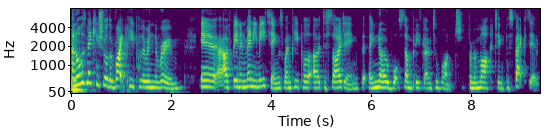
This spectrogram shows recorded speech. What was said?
and always making sure the right people are in the room. Eh, I've been in many meetings when people are deciding that they know what somebody's going to want from a marketing perspective.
